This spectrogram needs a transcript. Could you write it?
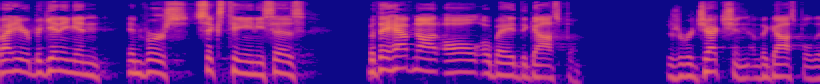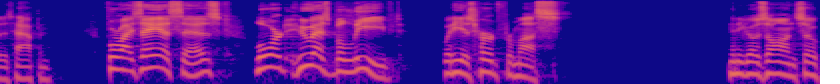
Right here, beginning in, in verse 16, he says, But they have not all obeyed the gospel. There's a rejection of the gospel that has happened. For Isaiah says, Lord, who has believed what he has heard from us? Then he goes on, so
